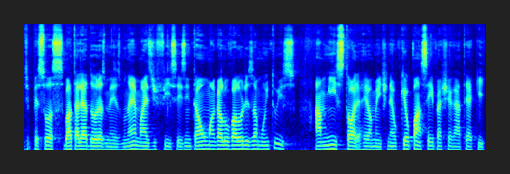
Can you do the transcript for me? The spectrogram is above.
de, pessoas batalhadoras mesmo, né, mais difíceis. Então o Magalu valoriza muito isso, a minha história realmente, né, o que eu passei para chegar até aqui.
